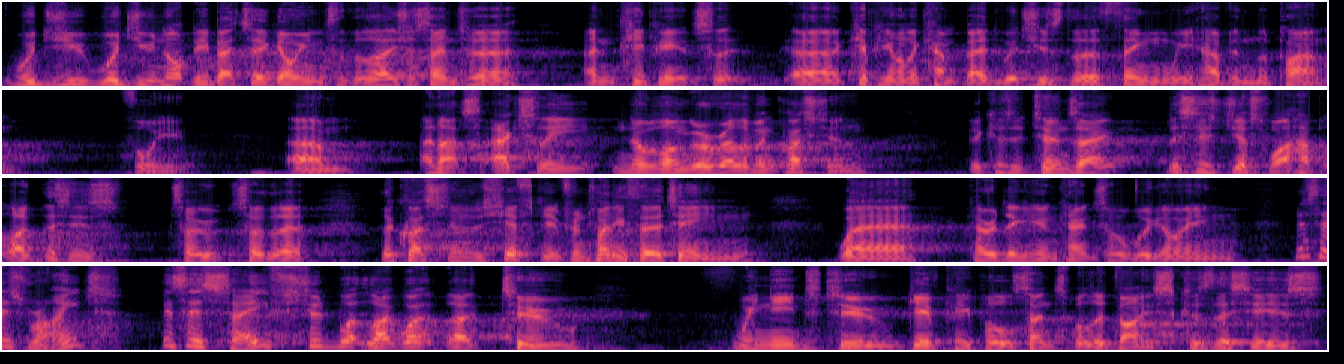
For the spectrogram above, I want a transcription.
would, you, would you not be better going to the leisure centre and keeping, it, uh, keeping on a camp bed, which is the thing we have in the plan for you? Um, and that's actually no longer a relevant question because it turns out this is just what happened. Like, this is so, so the, the question has shifted from 2013, where Ceredigion Council were going, is this right? Is this safe? Should what, like, what, like, to, we need to give people sensible advice, because this is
